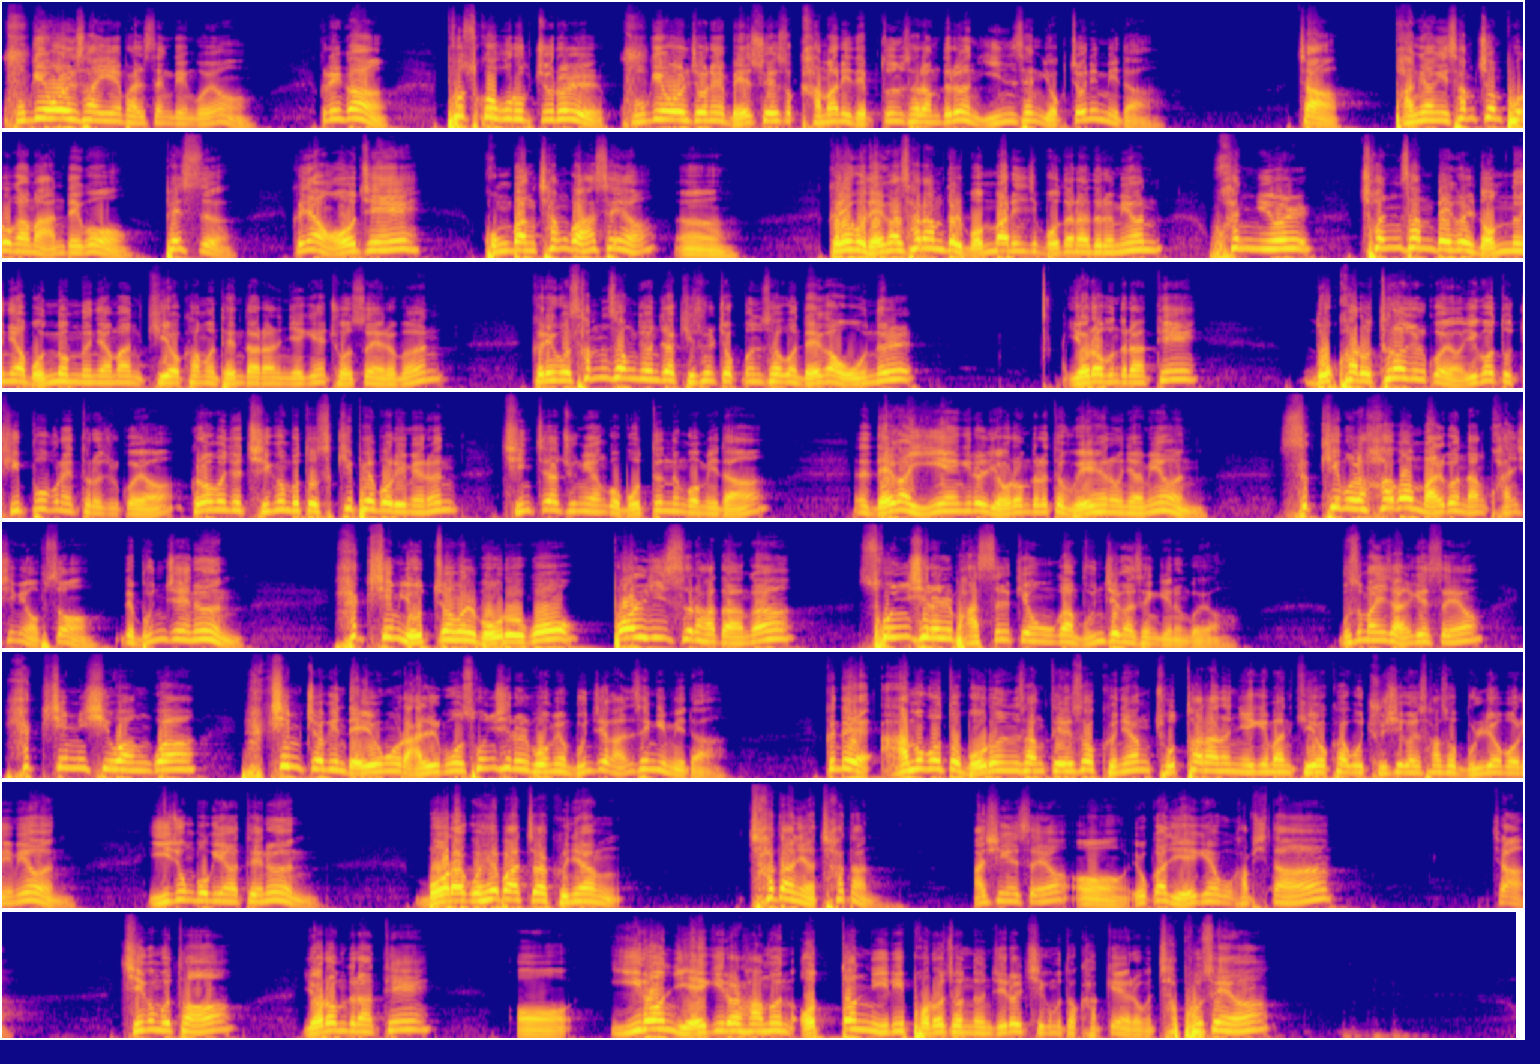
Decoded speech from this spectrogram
9개월 사이에 발생된 거예요. 그러니까 포스코 그룹주를 9개월 전에 매수해서 가만히 냅둔 사람들은 인생 역전입니다. 자, 방향이 3,000% 가면 안 되고 패스. 그냥 어제 공방 참고하세요. 어. 그리고 내가 사람들 뭔 말인지 못 알아들으면 환율 1300을 넘느냐 못 넘느냐만 기억하면 된다라는 얘기 해줬어요 여러분 그리고 삼성전자 기술적 분석은 내가 오늘 여러분들한테 녹화로 틀어줄 거예요 이것도 뒷부분에 틀어줄 거예요 그러면 이제 지금부터 스킵해버리면은 진짜 중요한 거 못 듣는 겁니다 내가 이 얘기를 여러분들한테 왜 해놓냐면 스킵을 하건 말건 난 관심이 없어 근데 문제는 핵심 요점을 모르고 뻘짓을 하다가 손실을 봤을 경우가 문제가 생기는 거예요 무슨 말인지 알겠어요? 핵심 시황과 핵심적인 내용을 알고 손실을 보면 문제가 안 생깁니다. 근데 아무것도 모르는 상태에서 그냥 좋다라는 얘기만 기억하고 주식을 사서 물려버리면 이종복이한테는 뭐라고 해봤자 그냥 차단이야 차단. 아시겠어요? 어, 요까지 얘기하고 갑시다. 자, 지금부터 여러분들한테 어, 이런 얘기를 하면 어떤 일이 벌어졌는지를 지금부터 갈게요, 여러분. 자, 보세요.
